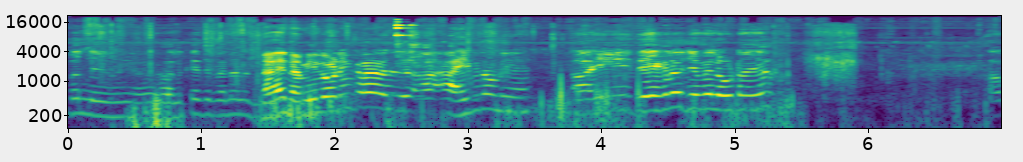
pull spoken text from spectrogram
ਬੰਨੇ ਹੋਏ ਆ ਹਲਕੇ ਤੇ ਪਹਿਲਾਂ ਲੱਗੇ ਨਾ ਇਹ ਨਵੀਂ ਲੋਣੀ ਕਾ ਆਹੀ ਬਣਾਉਣੇ ਆ? ਆਹੀ ਦੇਖ ਲਓ ਜਿਵੇਂ ਲੋਟ ਆਇਆ। ਆ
